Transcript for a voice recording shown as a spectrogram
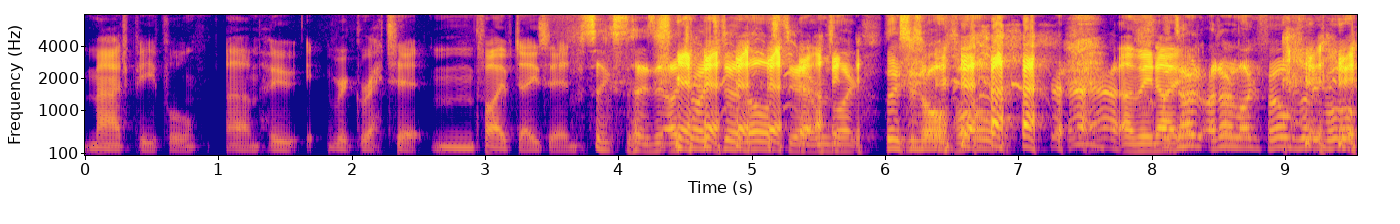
Mad people um, who regret it mm, five days in. Six days. I tried to do it last year. I was like, this is awful. I, I mean, I, don't I don't like films anymore.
